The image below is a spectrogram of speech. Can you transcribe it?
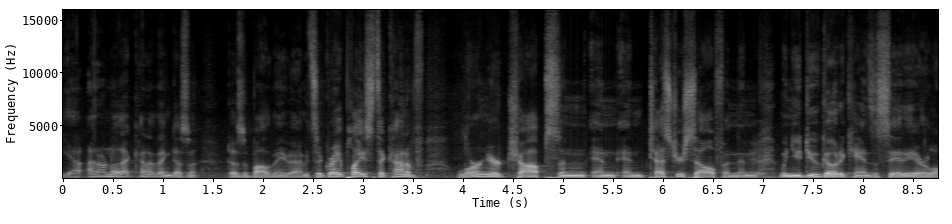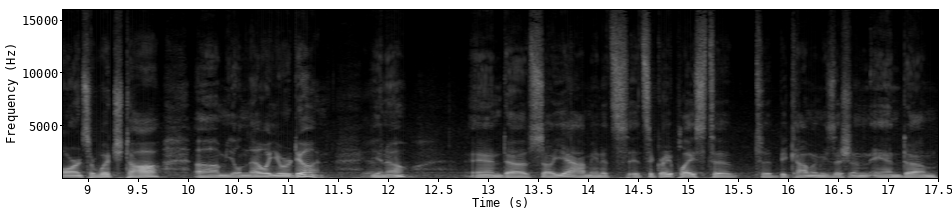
yeah, I don't know. That kind of thing doesn't doesn't bother me. I mean, it's a great place to kind of learn your chops and and, and test yourself. And then Yeah. when you do go to Kansas City or Lawrence or Wichita, um, you'll know what you were doing. Yeah. You know, and uh, so yeah, I mean, it's it's a great place to to become a musician. And um,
